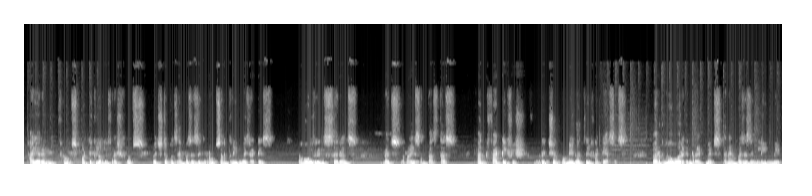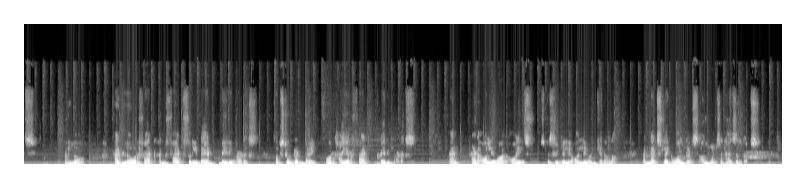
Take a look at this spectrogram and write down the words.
higher in fruits, particularly fresh fruits, vegetables emphasizing roots and green varieties, whole grains, cereals, breads, rice, and pastas, and fatty fish, rich in omega 3 fatty acids, were lower in red meats and emphasizing lean meats, and low, had lower fat and fat free dairy products substituted by for higher fat dairy products, and had olive oils, specifically olive and canola, and nuts like walnuts, almonds, and hazelnuts,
